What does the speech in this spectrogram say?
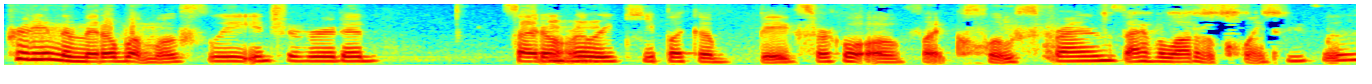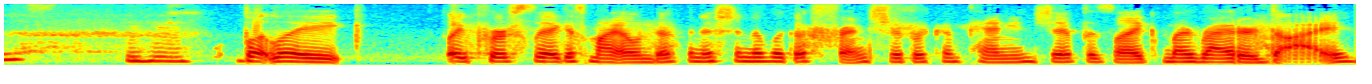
pretty in the middle, but mostly introverted. So I don't Mhm. really keep like a big circle of like close friends. I have a lot of acquaintances, Mm-hmm. but like. Like personally, I guess my own definition of like a friendship or companionship is like my ride or die,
